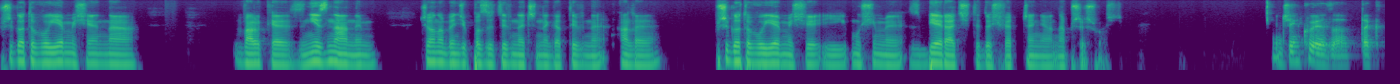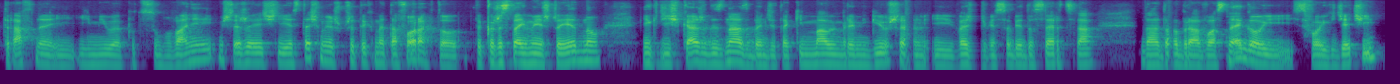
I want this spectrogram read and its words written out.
przygotowujemy się na walkę z nieznanym, czy ono będzie pozytywne, czy negatywne, ale przygotowujemy się i musimy zbierać te doświadczenia na przyszłość. Dziękuję za tak trafne i, i, miłe podsumowanie. Myślę, że jeśli jesteśmy już przy tych metaforach, to wykorzystajmy jeszcze jedną. Niech dziś każdy z nas będzie takim małym Remigiuszem i weźmie sobie do serca dla dobra własnego i swoich dzieci.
